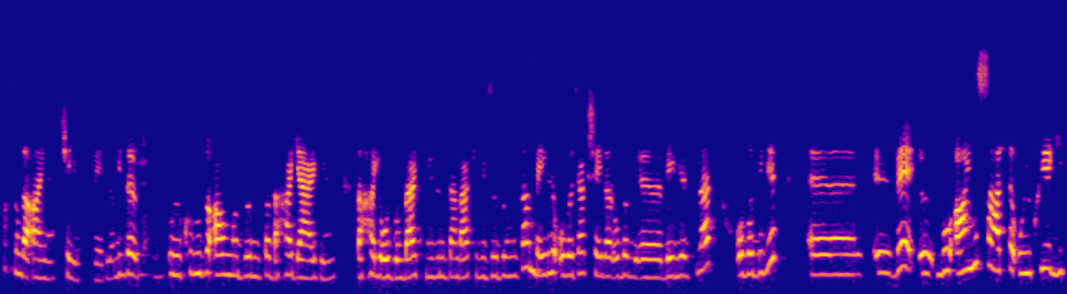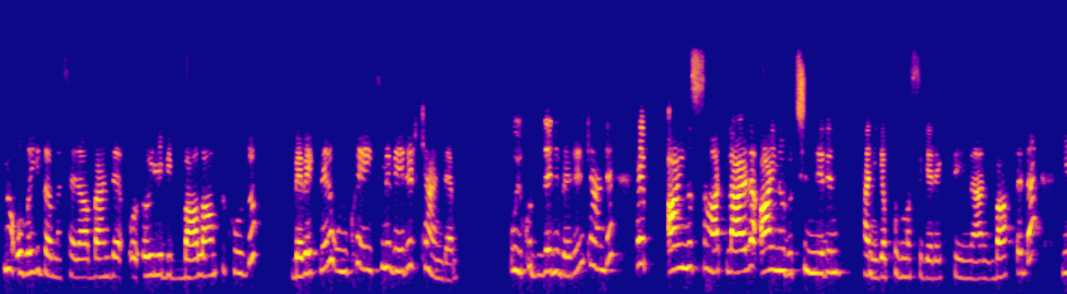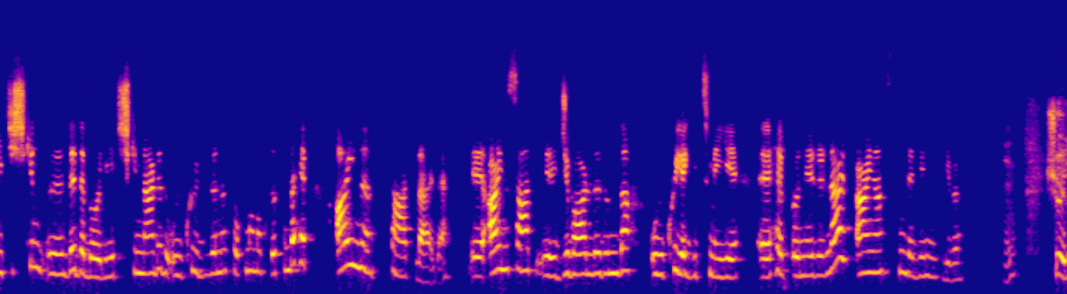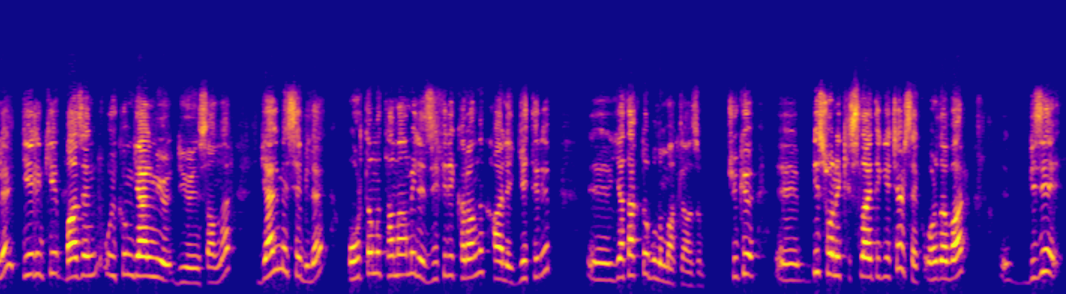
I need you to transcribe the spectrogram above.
aslında aynı şeyi veriyor. Biz de uykumuzu almadığımızda daha gergin, daha yorgun, belki yüzümüzden, belki vücudumuzdan belli olacak şeyler, olabilir, belirtiler olabilir. Ee, e, ve e, bu aynı saatte uykuya gitme olayı da mesela bende öyle bir bağlantı kurdu. Bebeklere uyku eğitimi verirken de uyku düzeni verirken de hep aynı saatlerde aynı rutinlerin hani yapılması gerektiğinden bahseder. Yetişkinde de böyle, yetişkinlerde de uykuyu düzene sokma noktasında hep aynı saatlerde, e, aynı saat e, civarlarında uykuya gitmeyi e, hep önerirler. Aynen sizin dediğiniz gibi. Şöyle diyelim ki bazen uykum gelmiyor diyor insanlar. Gelmese bile ortamı tamamıyla zifiri karanlık hale getirip yatakta bulunmak lazım. Çünkü bir sonraki slayta geçersek orada var bizi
